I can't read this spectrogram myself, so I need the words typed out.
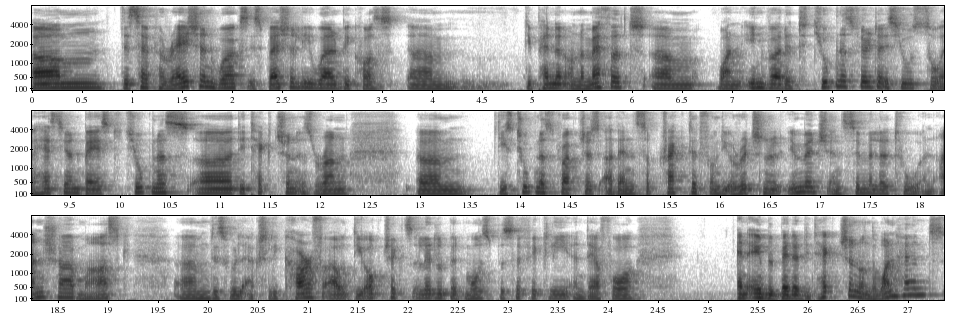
Um, the separation works especially well because um, dependent on the method, um, one inverted tubeness filter is used, so a Hessian-based tubeness uh, detection is run. Um, these tubeness structures are then subtracted from the original image and similar to an unsharp mask, um, this will actually carve out the objects a little bit more specifically and therefore enable better detection on the one hand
